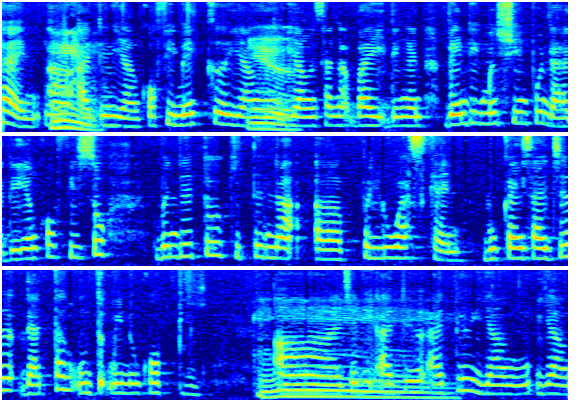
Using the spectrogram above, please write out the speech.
kan uh, hmm. uh, ada yang coffee maker yang yeah. yang sangat baik dengan vending machine pun dah ada yang coffee so benda tu kita nak uh, perluaskan bukan saja datang untuk minum kopi Hmm. Uh, jadi ada ada yang yang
